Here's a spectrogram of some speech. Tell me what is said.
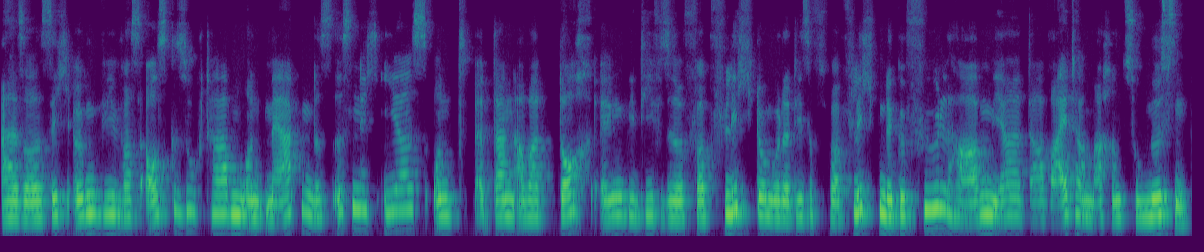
also sich irgendwie was ausgesucht haben und merken, das ist nicht ihrs und äh, dann aber doch irgendwie diese Verpflichtung oder dieses verpflichtende Gefühl haben, ja, da weitermachen zu müssen.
